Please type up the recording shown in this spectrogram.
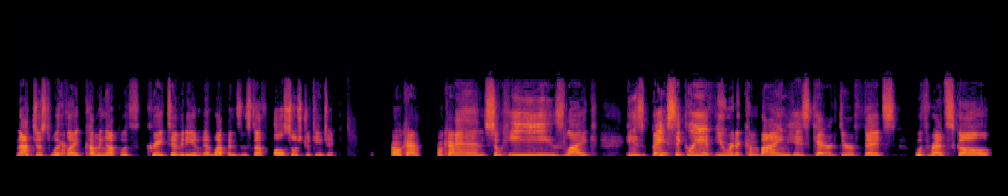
not just with Yeah. like coming up with creativity and, and weapons and stuff, also strategic. okay. Okay. And so he's like he's basically if you were to combine his character Fitz with Red Skull,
